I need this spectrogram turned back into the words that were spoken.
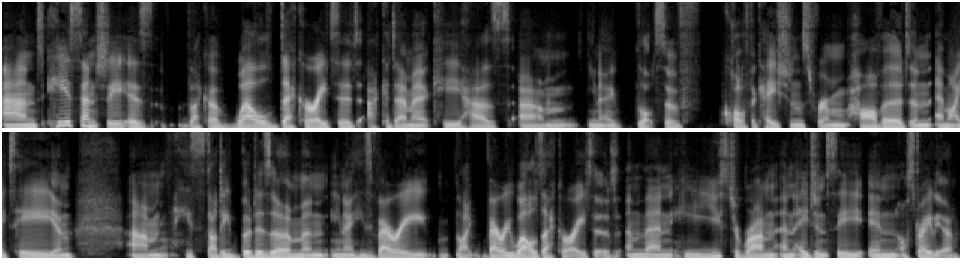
And he essentially is like a well decorated academic. He has, um, you know, lots of qualifications from Harvard and MIT and um, studied Buddhism and, you know, he's very, like, very well decorated. And then he used to run an agency in Australia.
